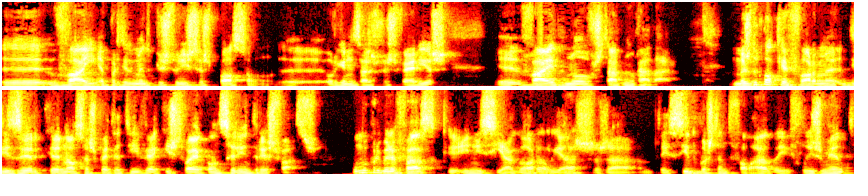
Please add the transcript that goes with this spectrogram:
eh, vai, a partir do momento que os turistas possam organizar as suas férias, vai de novo estar no radar. Mas, de qualquer forma, dizer que a nossa expectativa é que isto vai acontecer em três fases. Uma primeira fase, que inicia agora, aliás, já tem sido bastante falada e felizmente,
